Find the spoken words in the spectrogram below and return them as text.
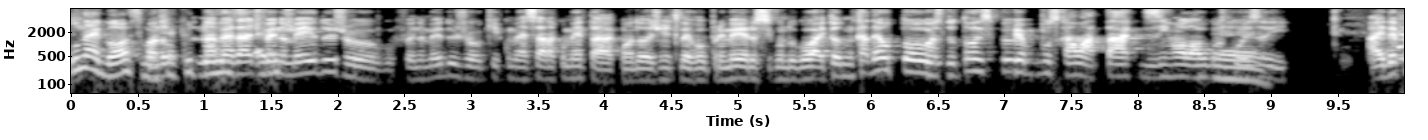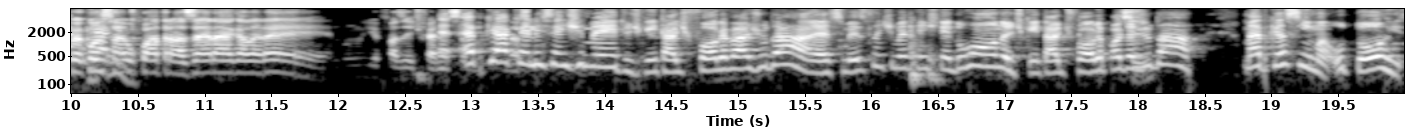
O negócio, Quando, é que o Na verdade, foi no meio do jogo. Foi no meio do jogo que começaram a comentar. Quando a gente levou o primeiro, o segundo gol, aí todo mundo, cadê o Torres? O Torres podia buscar um ataque, desenrolar alguma é. coisa aí. Aí depois, é quando saiu 4x0, a galera é ia fazer diferença. É, é porque é aquele sentimento de quem tá de fora vai ajudar. É esse mesmo sentimento que a gente tem do Ronald, de quem tá de fora pode Sim. ajudar. Mas é porque assim, mano, o Torres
